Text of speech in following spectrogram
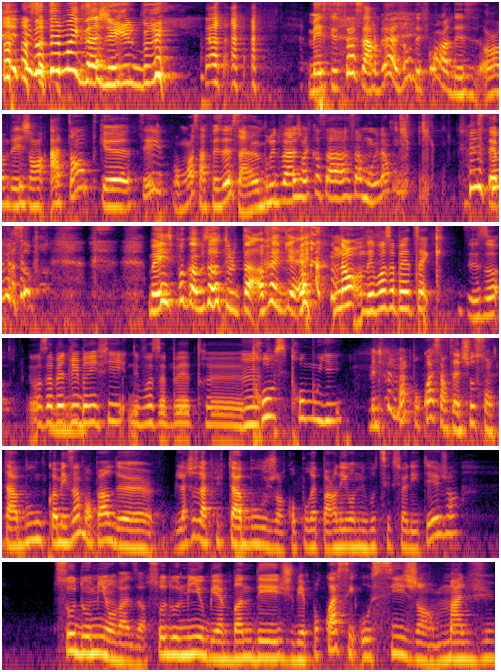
Ils ont tellement exagéré le bruit. Mais c'est ça, ça revient à genre, des fois, on des, on des gens attendent que, tu sais, pour moi, ça faisait ça, un bruit de vagin quand ça, ça mouille là. C'était pas ça. Mais c'est pas comme ça tout le temps. Fait que... non, des fois, ça peut être sec. C'est ça. Des fois, ça peut être lubrifié. Des fois, ça peut être euh, mm. trop, trop mouillé. Mais tu je me demande pourquoi certaines choses sont tabous. Comme exemple, on parle de la chose la plus taboue, genre, qu'on pourrait parler au niveau de sexualité, genre. Sodomie, on va dire. Sodomie ou bien bondage, ou bien pourquoi c'est aussi, genre, mal vu?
